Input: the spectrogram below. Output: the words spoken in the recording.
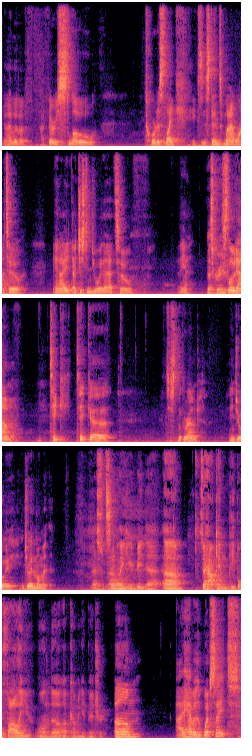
know, I live a, a very slow, tortoise-like existence when I want to, and I, I just enjoy that. So, yeah, That's great. slow down, take take uh, just look around, enjoy enjoy the moment. That's, I don't think you can beat that. Um, so, how can people follow you on the upcoming adventure? Um, I have a website.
